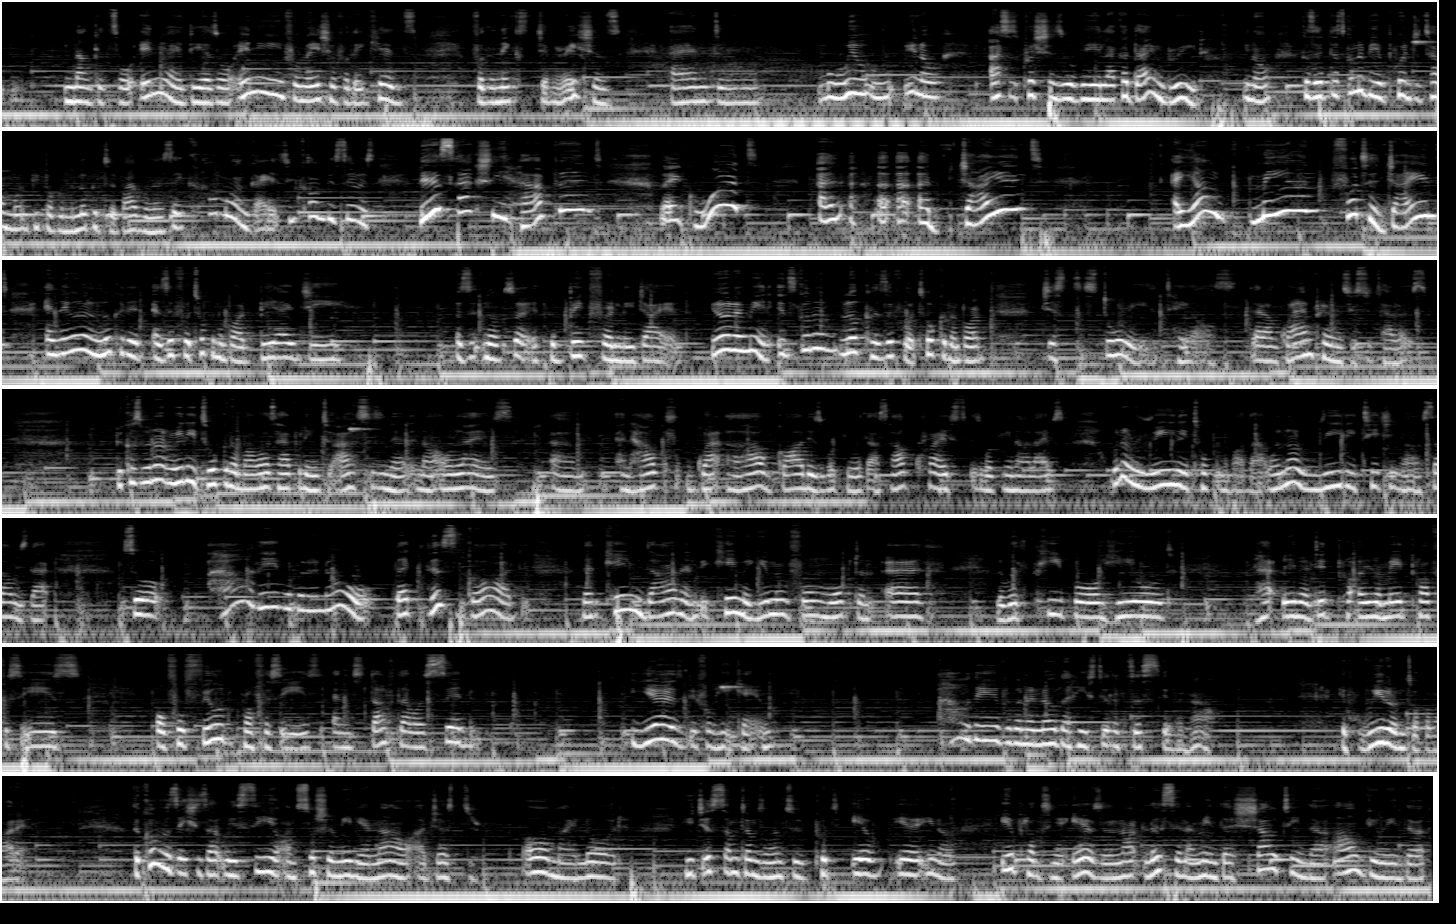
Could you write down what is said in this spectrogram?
nuggets or any ideas or any information for their kids for the next generations. And um, we, you know, us as Christians will be like a dying breed, you know, because there's going to be a point in time when people are going to look into the Bible and say, come on, guys, you can't be serious this actually happened? Like, what? A, a, a, a giant? A young man fought a giant? And they're gonna look at it as if we're talking about B.I.G. Is it no, sorry, the big friendly giant. You know what I mean? It's gonna look as if we're talking about just story tales that our grandparents used to tell us because we're not really talking about what's happening to us, isn't it, in our own lives, um, and how how God is working with us, how Christ is working in our lives. We're not really talking about that. We're not really teaching ourselves that. So, how are they ever going to know that this God that came down and became a human form, walked on earth with people, healed, you know, did you know, made prophecies or fulfilled prophecies and stuff that was said years before he came, how are they ever going to know that he still exists even now if we don't talk about it? The conversations that we see on social media now are just, oh my lord. You just sometimes want to put ear, ear, you know, earplugs in your ears and not listen. I mean, they're shouting, they're arguing, the,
